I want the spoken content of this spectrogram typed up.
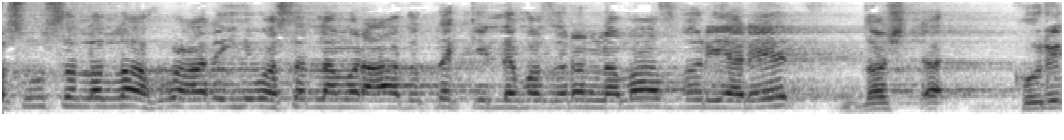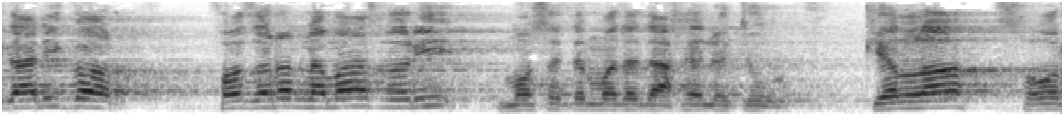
রসুল সাল্লাল্লাহু আলাইহি ওয়াসাল্লামর আদত কিল্লে ফজরের নামাজ পড়িয়ারে 10টা কুড়ি তারিখর ফজরের নামাজ ধরি মসজিদের মধ্যে দাখিল হইতো। কেল্লা সর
